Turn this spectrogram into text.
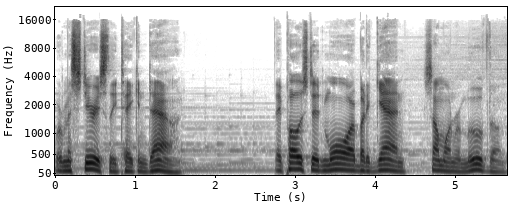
were mysteriously taken down. They posted more, but again, someone removed them.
